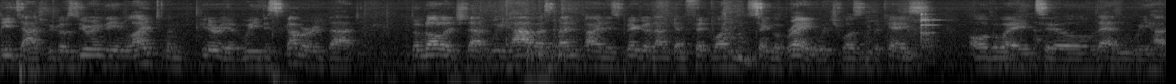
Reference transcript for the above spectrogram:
detached because during the Enlightenment period we discovered that the knowledge that we have as mankind is bigger than can fit one single brain, which wasn't the case all the way till then. We had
